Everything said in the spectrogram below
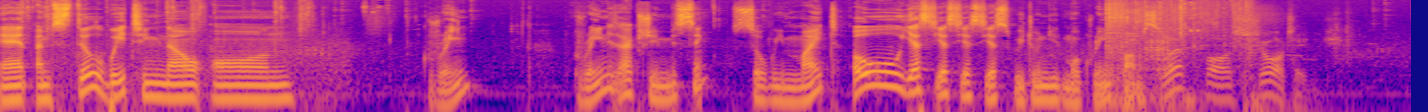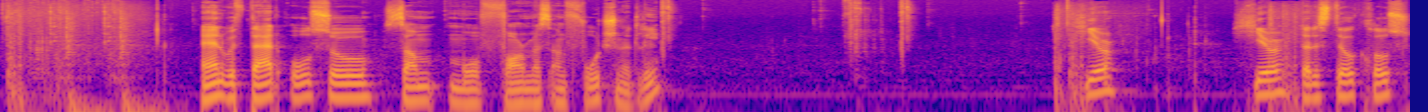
And I'm still waiting now on grain. Grain is actually missing, so we might... Oh, yes, yes, yes, yes, we do need more grain farms. Workforce shortage. And with that, also some more farmers, unfortunately. Here. Here, that is still close.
